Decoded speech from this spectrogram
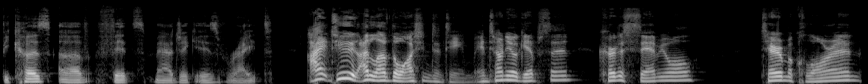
Because of Fitz magic is right. I dude, I love the Washington team. Antonio Gibson, Curtis Samuel, Terry McLaurin,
